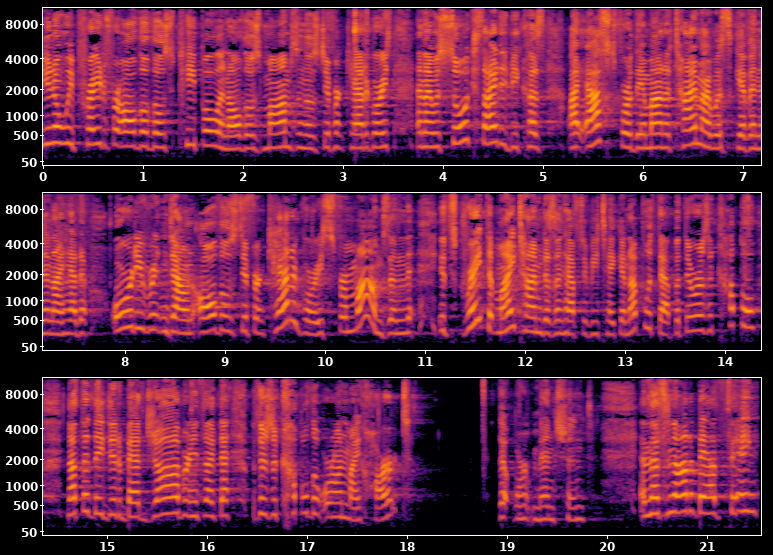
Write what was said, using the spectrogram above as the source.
you know, we prayed for all of those people and all those moms in those different categories. And I was so excited because I asked for the amount of time I was given, and I had already written down all those different categories for moms. And it's great that my time doesn't have to be taken up with that. But there was a couple, not that they did a bad job or anything like that, but there's a couple that were on my heart that weren't mentioned. And that's not a bad thing,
